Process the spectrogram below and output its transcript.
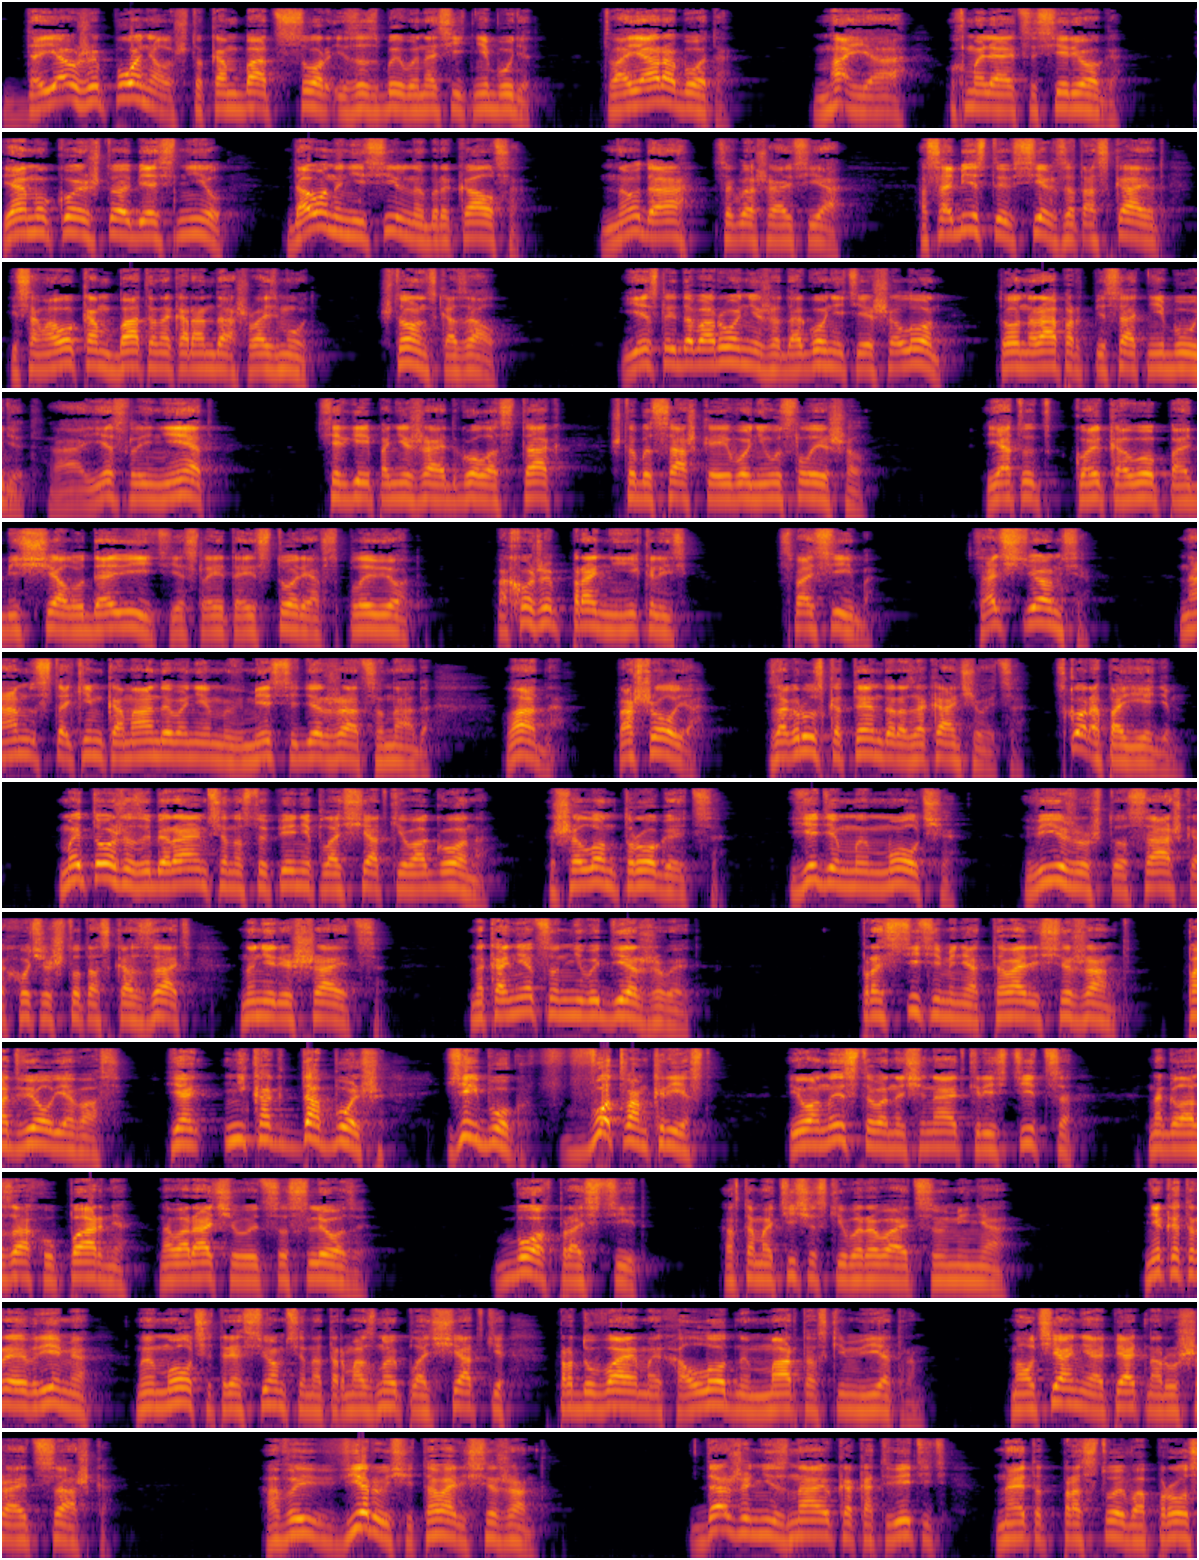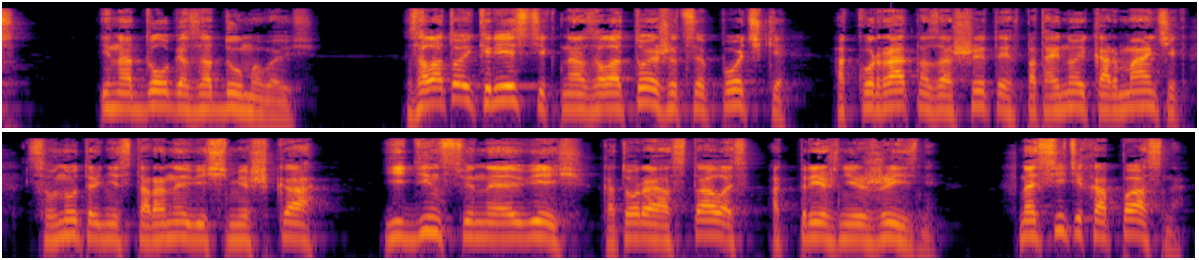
«Да я уже понял, что комбат ссор из избы выносить не будет. Твоя работа?» «Моя», — ухмыляется Серега. «Я ему кое-что объяснил, да он и не сильно брыкался». «Ну да», — соглашаюсь я. «Особисты всех затаскают и самого комбата на карандаш возьмут. Что он сказал?» «Если до Воронежа догоните эшелон, то он рапорт писать не будет. А если нет...» Сергей понижает голос так, чтобы Сашка его не услышал. «Я тут кое-кого пообещал удавить, если эта история всплывет. Похоже, прониклись. Спасибо. Сочтемся. Нам с таким командованием вместе держаться надо. Ладно, пошел я. Загрузка тендера заканчивается. Скоро поедем». Мы тоже забираемся на ступени площадки вагона. Эшелон трогается. Едем мы молча. Вижу, что Сашка хочет что-то сказать, но не решается. Наконец он не выдерживает. «Простите меня, товарищ сержант. Подвел я вас. Я никогда больше... Ей-богу, вот вам крест!» И он истово начинает креститься. На глазах у парня наворачиваются слезы. «Бог простит!» Автоматически вырывается у меня. Некоторое время мы молча трясемся на тормозной площадке, продуваемой холодным мартовским ветром. Молчание опять нарушает Сашка. «А вы верующий, товарищ сержант?» Даже не знаю, как ответить на этот простой вопрос и надолго задумываюсь. Золотой крестик на золотой же цепочке, аккуратно зашитый в потайной карманчик с внутренней стороны вещмешка – единственная вещь, которая осталась от прежней жизни. Носить их опасно.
